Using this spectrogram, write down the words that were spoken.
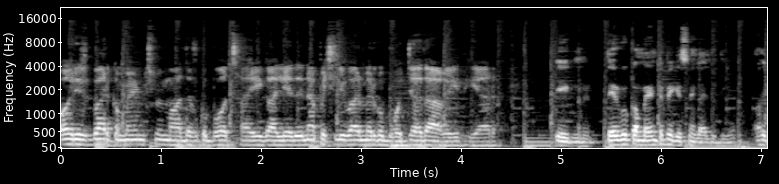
और इस बार कमेंट्स में माधव को बहुत सारी गालियाँ देना। पिछली बार मेरे को बहुत ज़्यादा आ गई थी यार। एक मिनट तेरे को कमेंट पे किसने गाली दी? और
